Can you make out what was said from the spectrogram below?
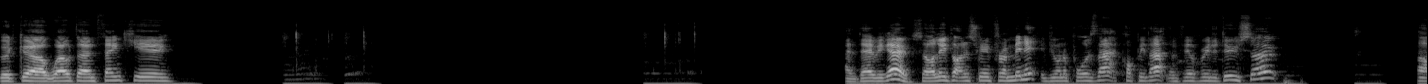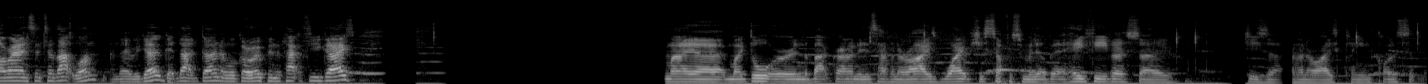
Good girl. Well done. Thank you. And there we go. So I'll leave that on the screen for a minute. If you want to pause that, copy that, then feel free to do so. Our answer to that one. And there we go. Get that done and we'll go open the pack for you guys. My uh, my daughter in the background is having her eyes wiped. She suffers from a little bit of hay fever, so she's uh, having her eyes cleaned constantly.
